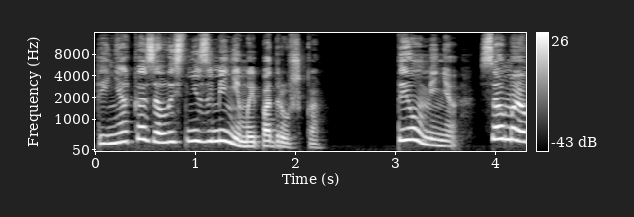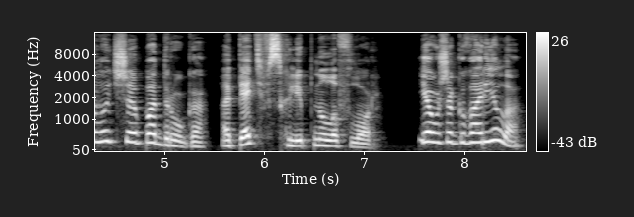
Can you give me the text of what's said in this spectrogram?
ты не оказалась незаменимой, подружка». «Ты у меня самая лучшая подруга», – опять всхлипнула Флор. «Я уже говорила?»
